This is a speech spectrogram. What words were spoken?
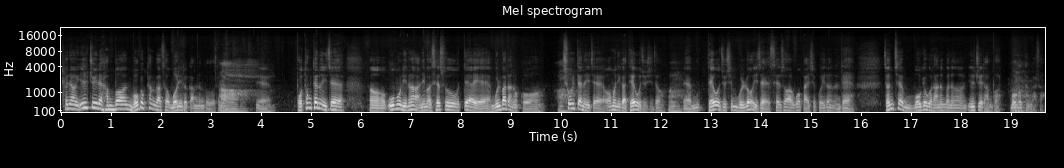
그냥 일주일에 한 번 목욕탕 가서 머리를 감는 거거든요. 아, 예. 보통 때는 이제 어, 우물이나 아니면 세수대에 물 받아 놓고 아. 추울 때는 이제 어머니가 데워 주시죠. 어. 예, 무- 데워 주신 물로 이제 세수하고 발 씻고 이러는데 전체 목욕을 하는 거는 일주일에 한 번 목욕탕 가서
